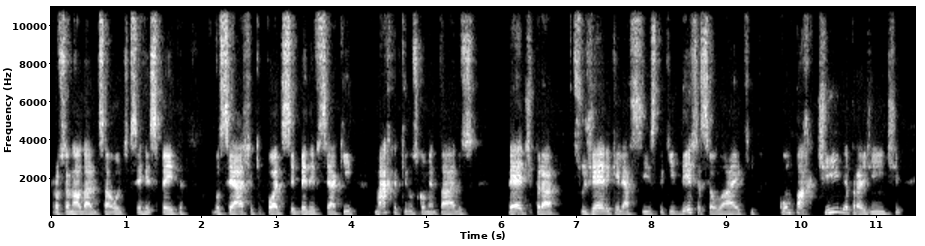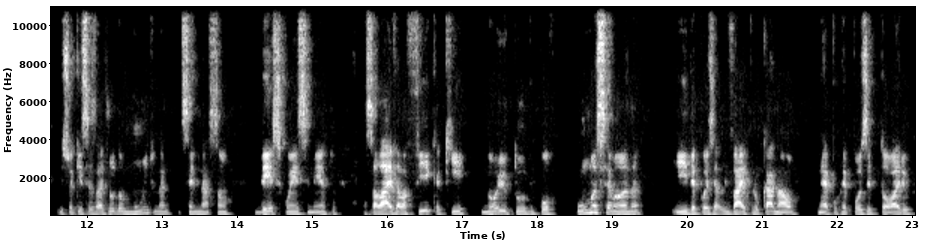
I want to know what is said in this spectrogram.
profissional da área de saúde que você respeita, você acha que pode se beneficiar aqui, marca aqui nos comentários, pede para, sugere que ele assista aqui, deixa seu like, compartilha para a gente isso aqui, vocês ajudam muito na disseminação desse conhecimento. Essa live ela fica aqui no YouTube por uma semana e depois ela vai para o canal, né, para o repositório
